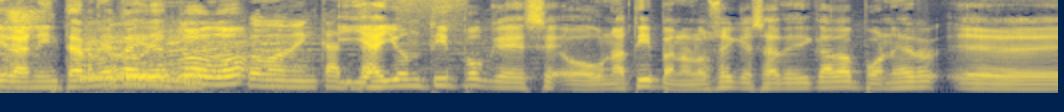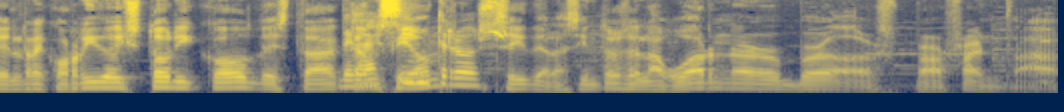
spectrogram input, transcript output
Mira, en internet hay de todo. Cómo me encanta. Y hay un tipo que se, o una tipa, no lo sé, que se ha dedicado a poner eh, el recorrido histórico de esta De las canción. intros. Sí, de las intros de la Warner Bros. Presenta.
